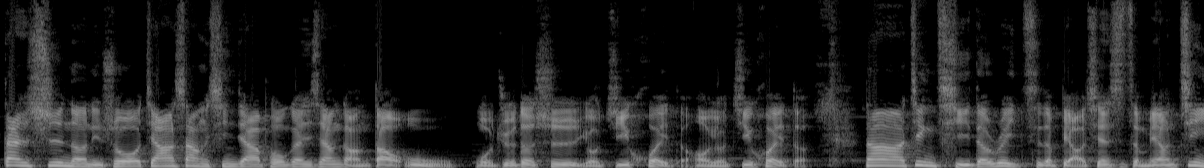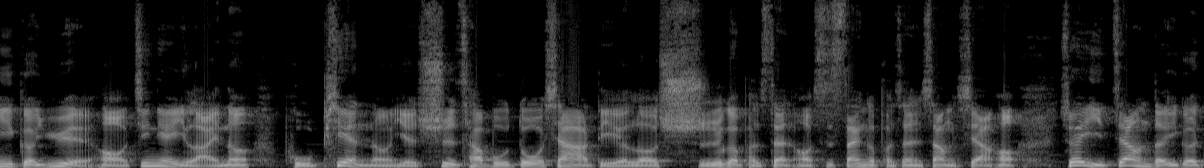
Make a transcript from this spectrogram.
但是呢，你说加上新加坡跟香港到五，我觉得是有机会的哈，有机会的。那近期的 REIT 的表现是怎么样？近一个月哈，今年以来呢，普遍呢也是差不多下跌了十个 percent 哈，十三个 percent 上下哈，所以以这样的一个。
